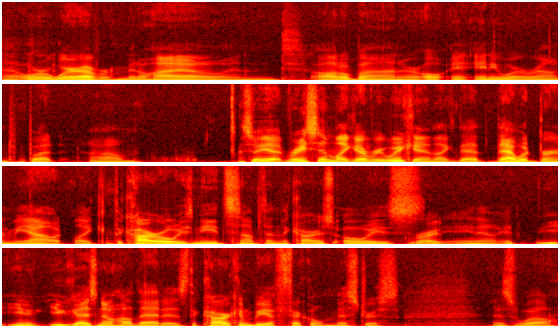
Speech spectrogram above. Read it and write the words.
uh, or wherever Mid Ohio and Autobahn or oh, a- anywhere around, but. Um, so yeah, racing like every weekend, like that, that would burn me out. Like the car always needs something. The car is always, Right. You know, it. You you guys know how that is. The car can be a fickle mistress, as well.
